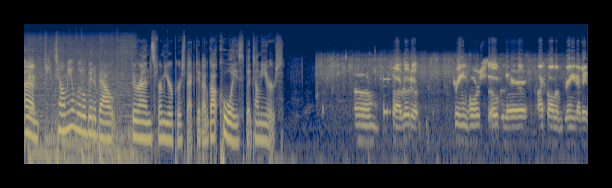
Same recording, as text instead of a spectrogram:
Um, tell me a little bit about the runs from your perspective. I've got Coy's, but tell me yours. Um, so I rode a green horse over there. I call him green. I mean,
